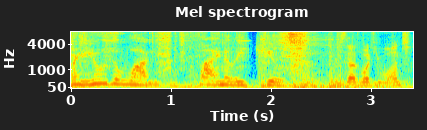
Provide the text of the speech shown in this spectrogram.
Are you the one who finally killed me? Is that what you want?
